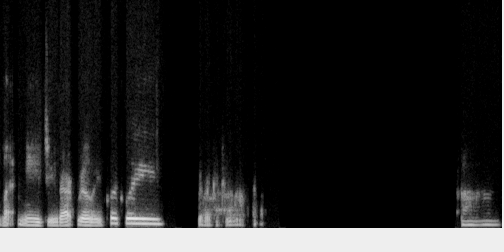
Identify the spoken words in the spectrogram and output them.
let me do that really quickly. Um,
